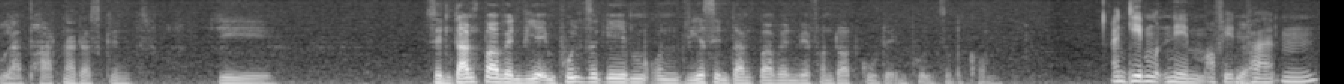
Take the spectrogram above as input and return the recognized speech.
ja Partner, das klingt, die sind dankbar, wenn wir Impulse geben und wir sind dankbar, wenn wir von dort gute Impulse bekommen. Ein Geben und Nehmen auf jeden ja. Fall. Mhm.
